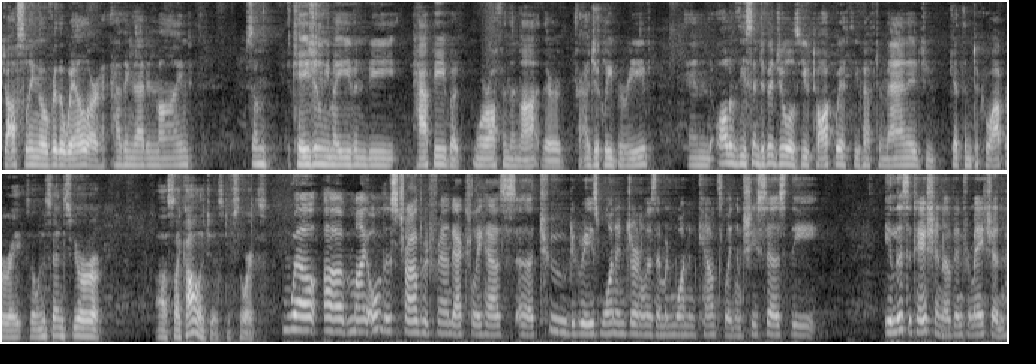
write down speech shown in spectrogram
jostling over the will or having that in mind. Some occasionally may even be happy, but more often than not, they're tragically bereaved. And all of these individuals you talk with, you have to manage, you get them to cooperate. So, in a sense, you're a psychologist of sorts. Well, uh, my oldest childhood friend actually has uh, two degrees, one in journalism and one in counseling, and she says the elicitation of information,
